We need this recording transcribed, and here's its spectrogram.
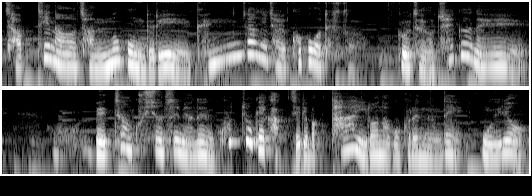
잡티나 잔모공들이 굉장히 잘 커버가 됐어요. 그리고 제가 최근에 어, 매트한 쿠션 쓰면은 코 쪽에 각질이 막 다 일어나고 그랬는데 오히려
